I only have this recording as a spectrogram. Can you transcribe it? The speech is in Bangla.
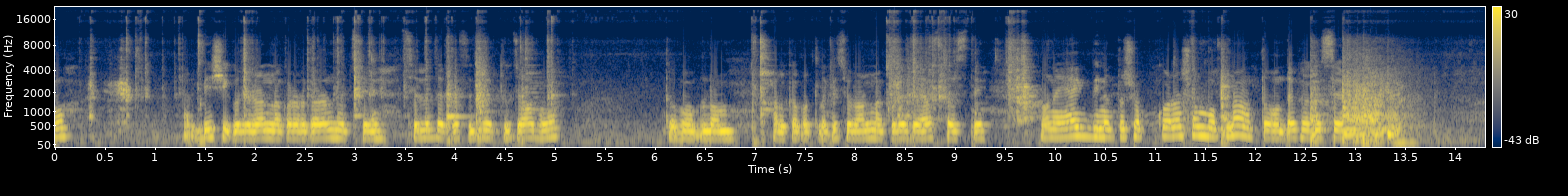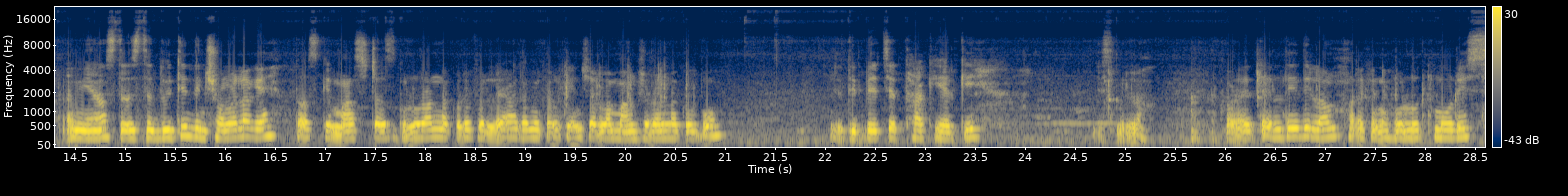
আর বেশি করে রান্না করার কারণ হচ্ছে ছেলেদের কাছে যেহেতু যাব, তো ভাবলাম হালকা পাতলা কিছু রান্না করে দেয় আস্তে আস্তে। মানে একদিনে তো সব করা সম্ভব না, তো দেখা গেছে আমি আস্তে আস্তে দুই তিন দিন সময় লাগে, তো আজকে মাছ টাছগুলো রান্না করে ফেললে আগামীকালকে ইনশাল্লাহ মাংস রান্না করব। যদি বেঁচে থাকি আর কি। বিসমিল্লাহ। কড়াই তেল দিয়ে দিলাম, আর এখানে হলুদ মরিচ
